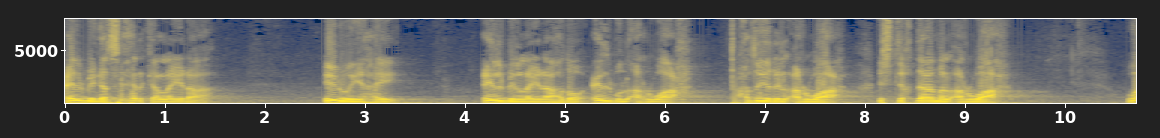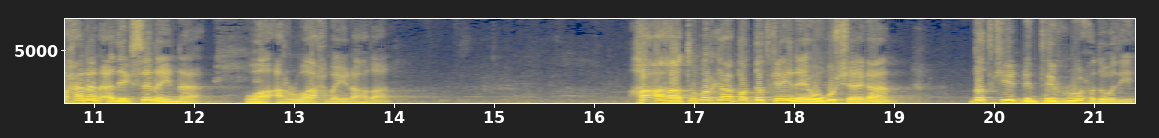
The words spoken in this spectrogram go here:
cilmiga sixirka la ydhaa inuu yahay cilmi la yidhaahdo cilmu اlarwaax taxdiir اlarwaax istikhdaam alarwaax waxaanaan adeegsanaynaa waa arwaax bay yidhaahdaan. Ha ahaato markaa dadka inay ugu sheegaan dadkii dhintay ruuxdoodii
